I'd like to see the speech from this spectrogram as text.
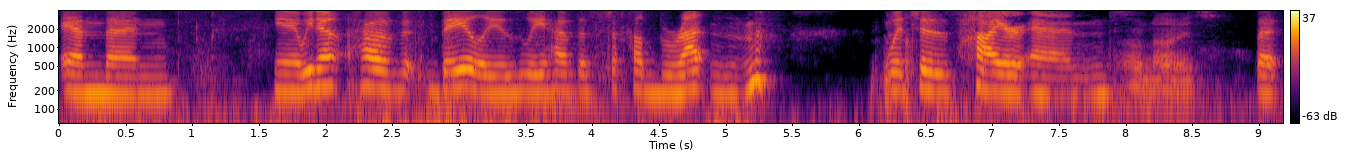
and then you know we don't have Bailey's. We have this stuff called Breton, which is higher end. Oh, nice. But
